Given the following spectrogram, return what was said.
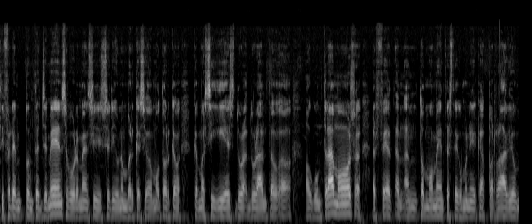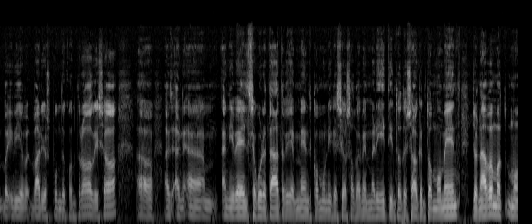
diferents plantejaments, segurament si seria una embarcació de motor que, que me seguís dur durant el, algun tramos, eh, has fet, en, en tot moment estic comunicat per ràdio, hi havia diversos punts de control i això, uh, a, a, a nivell seguretat, evidentment, comunicació, salvament marítim, tot això, que en tot moment jo anava mo mo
